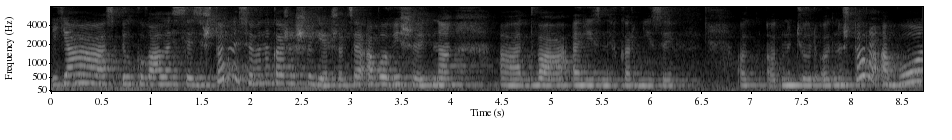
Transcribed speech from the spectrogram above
Я спілкувалася зі шторницею, вона каже, що є, що це або вішають на а, два різних карнізи одну тюль, одну штору, або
